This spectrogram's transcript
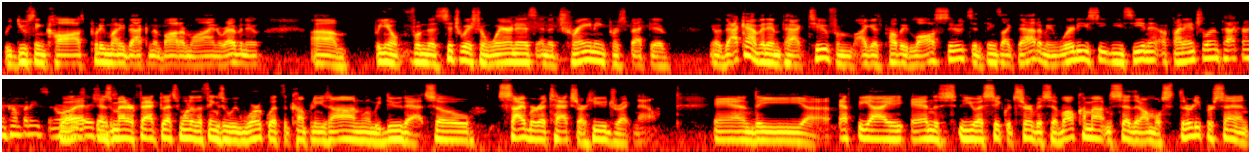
reducing costs, putting money back in the bottom line, revenue. Um, but you know, from the situational awareness and the training perspective, you know that can have an impact too from i guess probably lawsuits and things like that. I mean where do you see do you see a financial impact on companies and organizations? well, as a matter of fact that's one of the things that we work with the companies on when we do that. So cyber attacks are huge right now. And the uh, fbi and the us secret service have all come out and said that almost 30%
